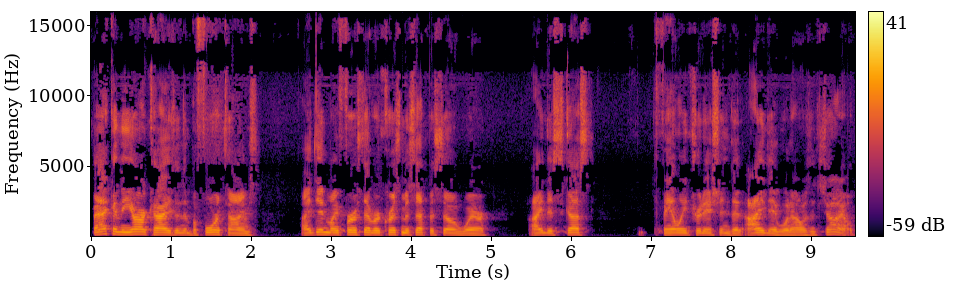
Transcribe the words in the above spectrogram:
back in the archives in the before times, I did my first ever Christmas episode where I discussed family traditions that I did when I was a child.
